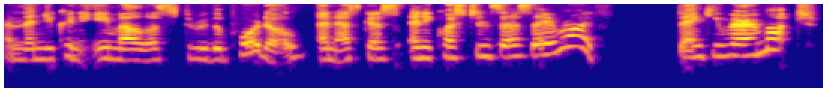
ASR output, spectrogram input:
And then you can email us through the portal and ask us any questions as they arrive. Thank you very much.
